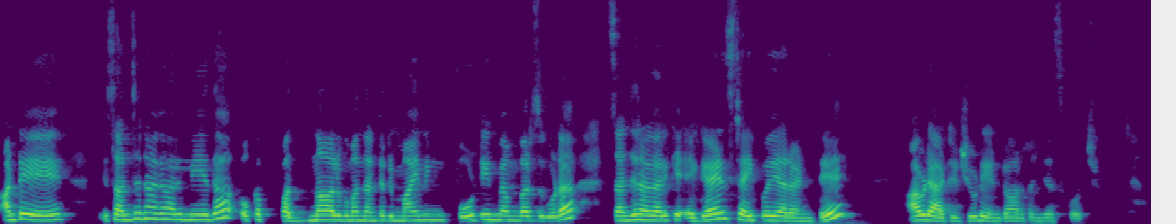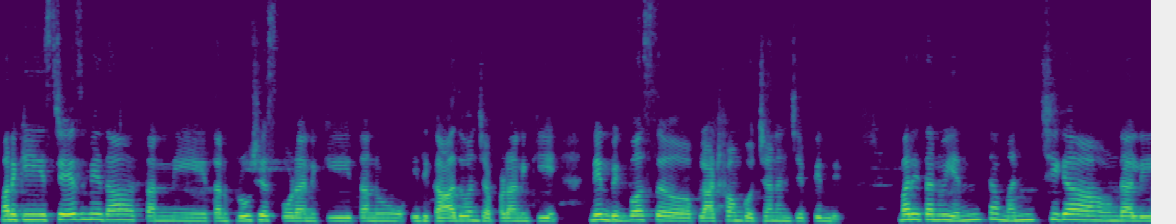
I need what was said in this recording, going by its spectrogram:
అంటే సంజన గారి మీద ఒక పద్నాలుగు మంది అంటే రిమైనింగ్ ఫోర్టీన్ మెంబర్స్ కూడా సంజన గారికి అగైన్స్ట్ అయిపోయారంటే ఆవిడ యాటిట్యూడ్ ఏంటో అర్థం చేసుకోవచ్చు. మనకి స్టేజ్ మీద తన్ని తను ప్రూవ్ చేసుకోవడానికి తను ఇది కాదు అని చెప్పడానికి నేను బిగ్ బాస్ ప్లాట్ఫామ్కి వచ్చానని చెప్పింది. మరి తను ఎంత మంచిగా ఉండాలి?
